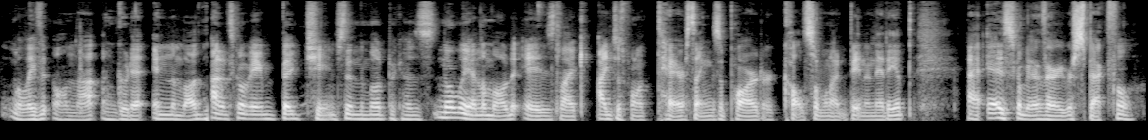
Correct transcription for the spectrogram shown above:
we'll leave it on that and go to in the mud, and it's going to be a big change to in the mud because normally in the mud is like I just want to tear things apart or call someone out being an idiot. Uh, it's going to be a very respectful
